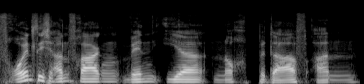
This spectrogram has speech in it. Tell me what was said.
freundlich anfragen, wenn ihr noch Bedarf an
